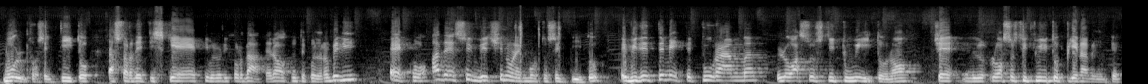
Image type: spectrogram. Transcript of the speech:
molto sentito, la storia dei fischietti, ve lo ricordate, no? tutte quelle robe lì, Ecco, adesso invece non è molto sentito. Evidentemente Turam lo ha sostituito, no? Cioè lo ha sostituito pienamente,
